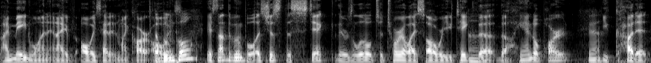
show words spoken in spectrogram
I made one and I've always had it in my car. A boom pole? It's not the boom pole, it's just the stick. There was a little tutorial I saw where you take the, the handle part. Yeah. you cut it,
